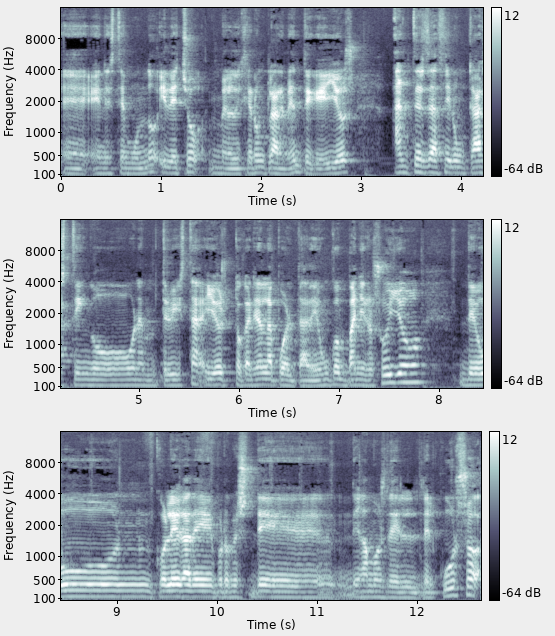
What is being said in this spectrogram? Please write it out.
eh, en este mundo y de hecho me lo dijeron claramente, que ellos antes de hacer un casting o una entrevista, ellos tocarían la puerta de un compañero suyo, de un colega de, digamos, del, curso,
